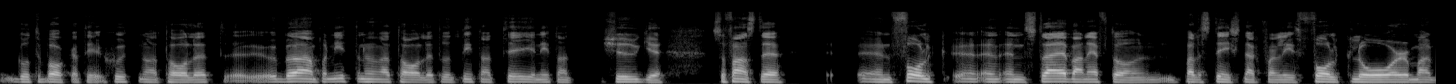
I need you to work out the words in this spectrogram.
gå tillbaka till 1700-talet, eh, början på 1900-talet, runt 1910-1920 så fanns det eh, en, folk, eh, en, en strävan efter en palestinsk nationalism, folklore, man,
